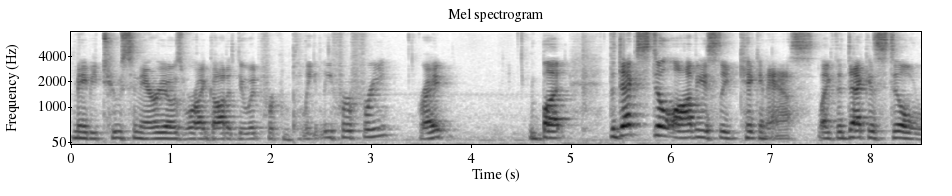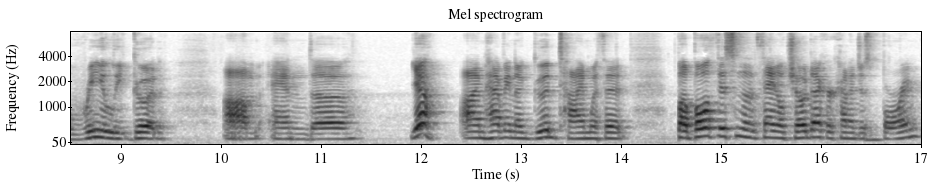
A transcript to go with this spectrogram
maybe two scenarios where I got to do it for completely for free, right? But the deck's still obviously kicking ass. Like, the deck is still really good. Um, and uh, yeah, I'm having a good time with it. But both this and the Nathaniel Cho deck are kind of just boring.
